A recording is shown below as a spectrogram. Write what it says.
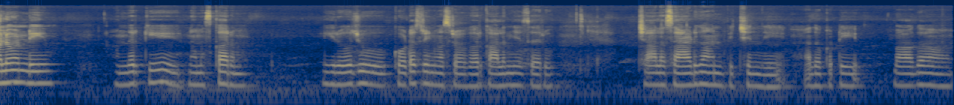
హలో అండి. అందరికీ నమస్కారం. ఈరోజు కోట శ్రీనివాసరావు గారు కాలం చేశారు. చాలా సాడ్గా అనిపించింది. అదొకటి బాగా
